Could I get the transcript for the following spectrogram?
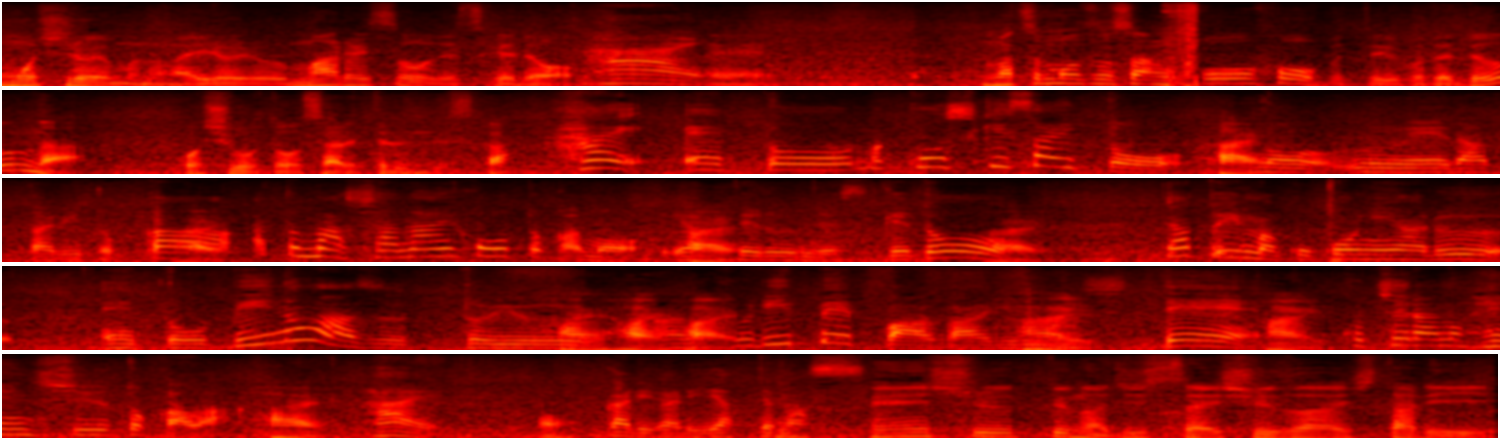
面白いものがいろいろ生まれそうですけど、はい。ええ松本さん広報部ということでどんなお仕事をされてるんですか？はい、えっ、と、まあ、公式サイトの運営だったりとか、はい。あとまあ社内法とかもやってるんですけど、はい。はい。であと今ここにある、えっ、と、ビーノワーズという、はいはいはい。あのフリーペーパーがありまして、こちらの編集とかは、はい。はい。あ。ガリガリやってます。編集っていうのは実際取材したり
